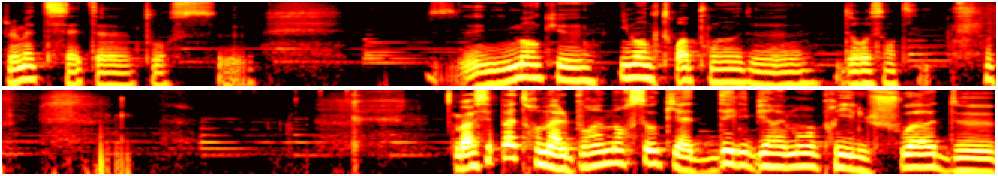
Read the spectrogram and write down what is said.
je vais mettre 7 euh, pour ce. Il manque, il manque 3 points de, de ressenti. Bah, c'est pas trop mal pour un morceau qui a délibérément pris le choix de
